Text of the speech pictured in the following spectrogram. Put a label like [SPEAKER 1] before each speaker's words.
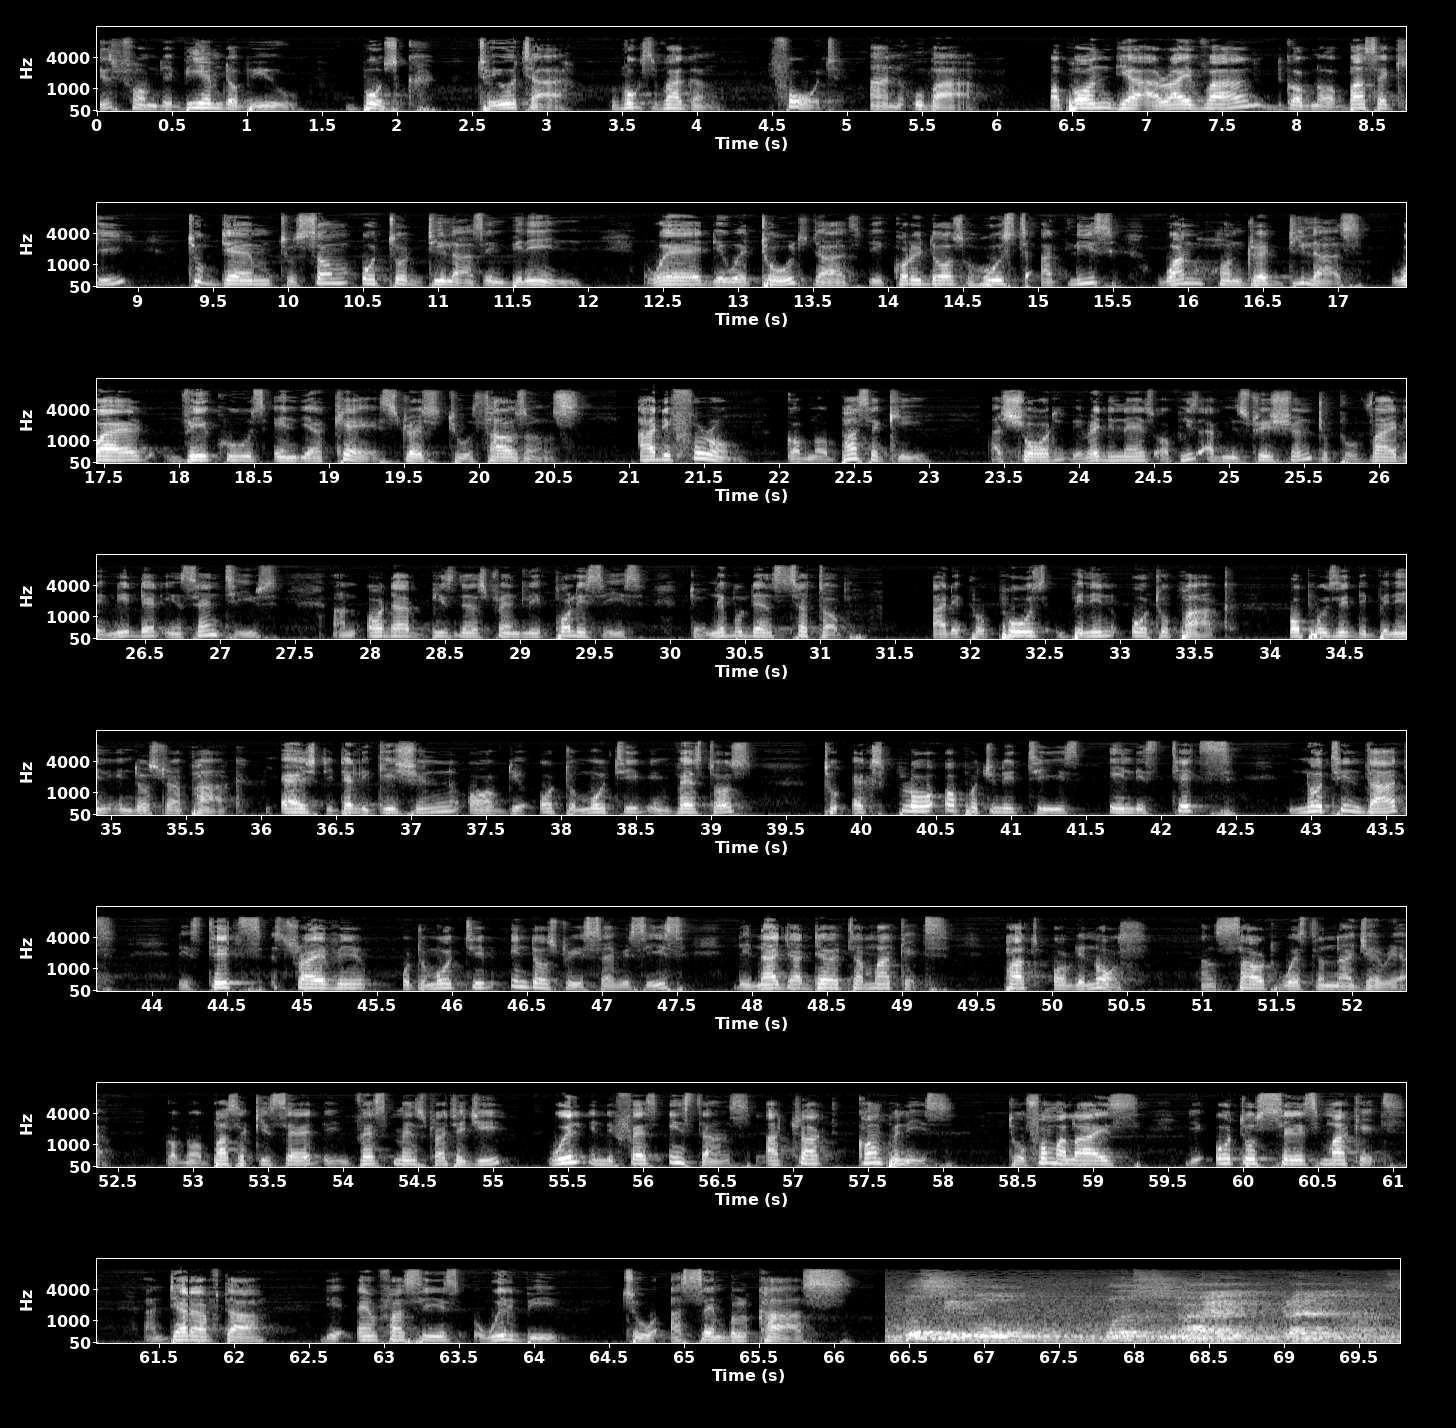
[SPEAKER 1] is from the BMW, Bosch, Toyota, Volkswagen, Ford, and Uber. Upon their arrival, Governor Obaseki took them to some auto dealers in Benin, where they were told that the corridors host at least 100 dealers, while vehicles in their care stretch to thousands. At the forum, Governor Obaseki assured the readiness of his administration to provide the needed incentives and other business-friendly policies to enable them set up at the proposed Benin Auto Park opposite the Benin Industrial Park. He urged the delegation of the automotive investors to explore opportunities in the states, noting that the state's thriving automotive industry services the Niger Delta market, part of the north and southwestern Nigeria. Governor Obaseki said the investment strategy will in the first instance attract companies to formalize the auto sales market and thereafter the emphasis will be to assemble cars.
[SPEAKER 2] Most people want to buy brand new cars,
